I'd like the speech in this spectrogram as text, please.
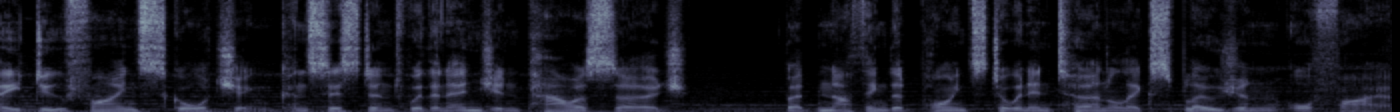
They do find scorching consistent with an engine power surge, but nothing that points to an internal explosion or fire.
